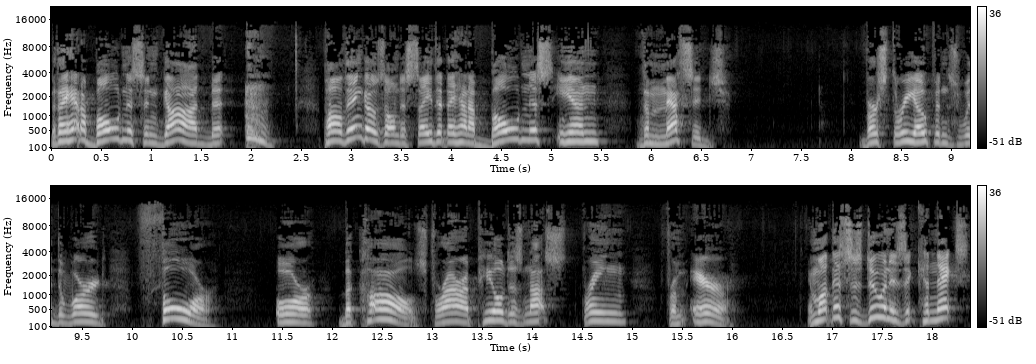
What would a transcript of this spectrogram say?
But they had a boldness in God, but Paul then goes on to say that they had a boldness in the message. Verse 3 opens with the word for or because, for our appeal does not spring from error. And what this is doing is it connects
